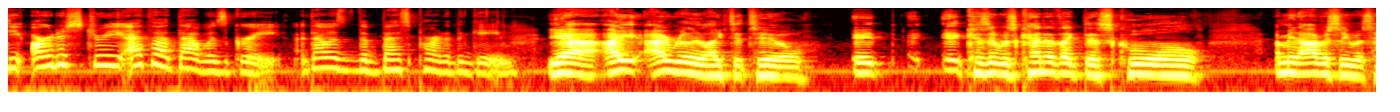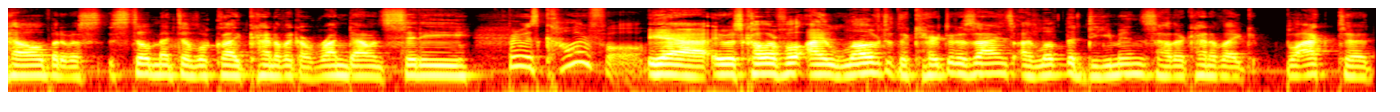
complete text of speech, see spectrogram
the artistry. I thought that was great. That was the best part of the game. Yeah, I I really liked it too. It because it, was kind of like this cool. I mean, obviously it was hell, but it was still meant to look like kind of like a rundown city. But it was colorful. Yeah, it was colorful. I loved the character designs. I loved the demons, how they're kind of like black to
